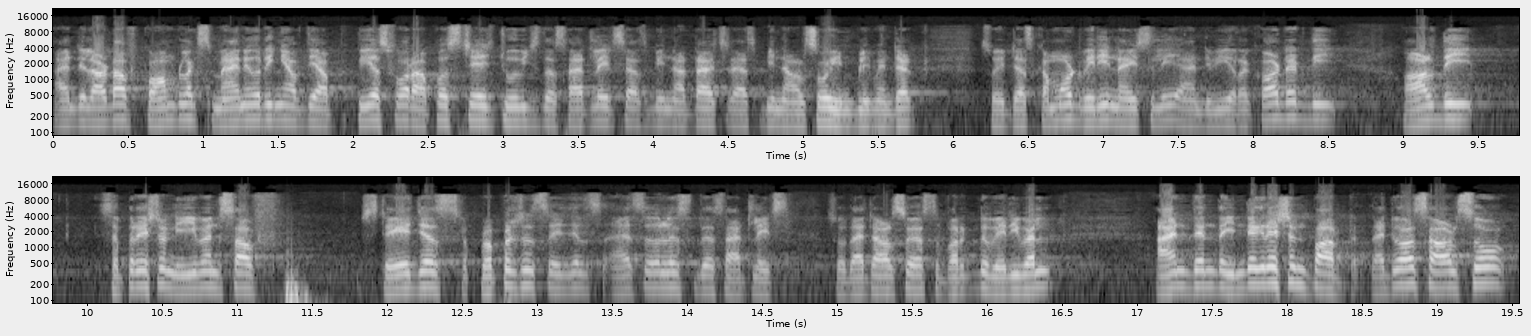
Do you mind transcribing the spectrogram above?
and a lot of complex maneuvering of the PS4 upper stage to which the satellites has been attached has been also implemented. So it has come out very nicely and we recorded the, all the separation events of stages, propulsion stages as well as the satellites. So that also has worked very well. And then the integration part, that was also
